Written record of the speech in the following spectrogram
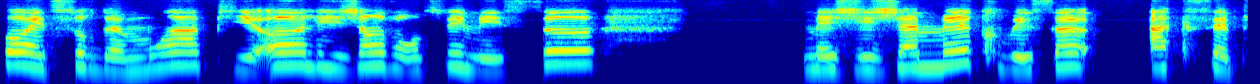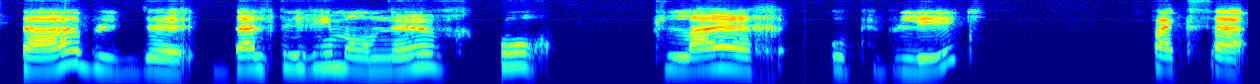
pas être sûr de moi, puis ah, les gens vont-tu aimer ça? Mais j'ai jamais trouvé ça acceptable d'altérer mon œuvre pour plaire au public. Fait que ça,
